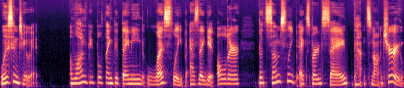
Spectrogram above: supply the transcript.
Listen to it. A lot of people think that they need less sleep as they get older, but some sleep experts say that's not true.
